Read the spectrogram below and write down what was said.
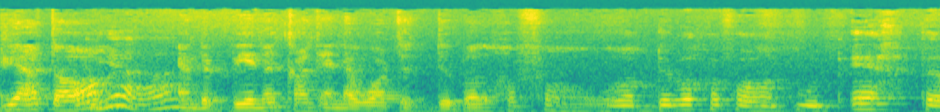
Ja toch? Ja. En de binnenkant en dan wordt het dubbel gevouwen. Wordt dubbel gevouwen. Het moet echt... eh,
